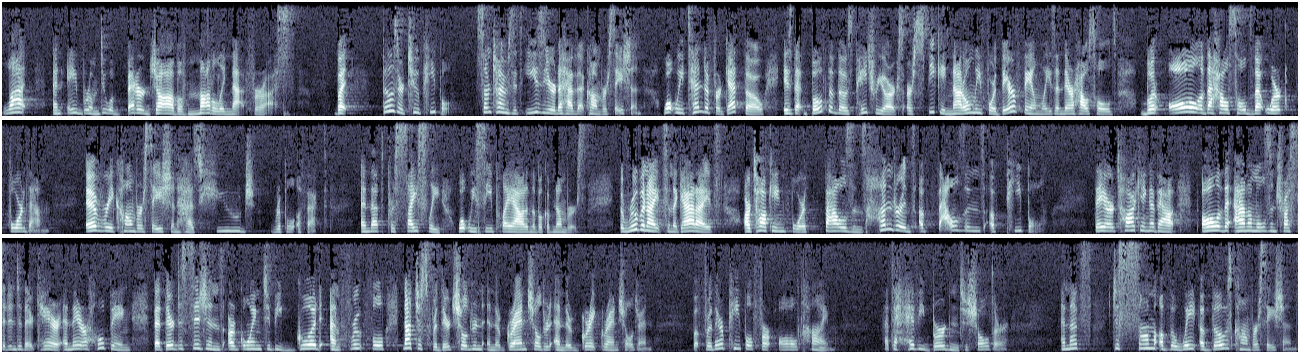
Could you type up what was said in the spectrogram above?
Lot and Abram do a better job of modeling that for us. But those are two people. Sometimes it's easier to have that conversation. What we tend to forget, though, is that both of those patriarchs are speaking not only for their families and their households, but all of the households that work for them. Every conversation has huge ripple effect. And that's precisely what we see play out in the book of Numbers. The Reubenites and the Gadites are talking for thousands, hundreds of thousands of people. They are talking about all of the animals entrusted into their care, and they are hoping that their decisions are going to be good and fruitful, not just for their children and their grandchildren and their great grandchildren, but for their people for all time. That's a heavy burden to shoulder. And that's just some of the weight of those conversations.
